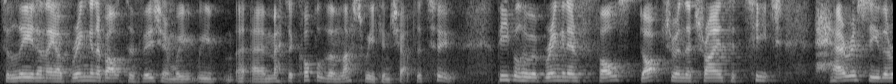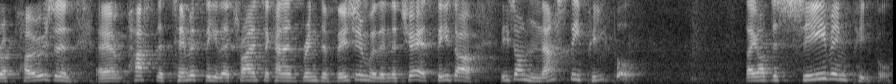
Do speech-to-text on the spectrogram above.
to lead, and they are bringing about division. We, we uh, met a couple of them last week in chapter 2. People who are bringing in false doctrine, they're trying to teach heresy, they're opposing um, Pastor Timothy, they're trying to kind of bring division within the church. These are, these are nasty people. They are deceiving people.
